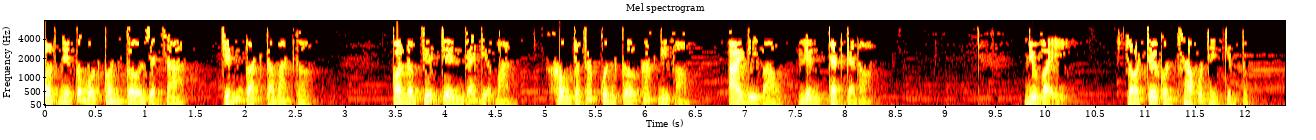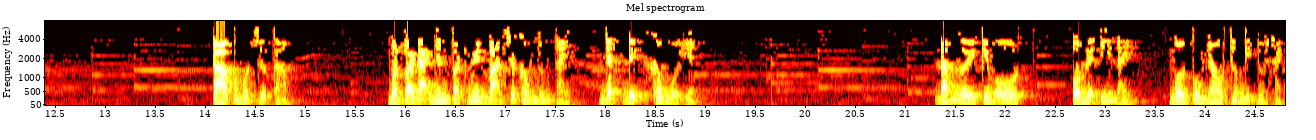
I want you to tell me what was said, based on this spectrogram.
Đột nhiên có một con cờ giết ra Chiến đoạt cả bàn cờ. Còn ở phía trên vẽ địa bàn, Không cho phép quân cờ khác đi vào, Ai đi vào liền chặt cả đó. Như vậy, Trò chơi còn sao có thể tiếp tục? Ta có một dự cảm, Một vài đại nhân vật nguyên bản sẽ không đúng tay, Nhất định không ngồi yên. Đám người Kim Ô ôm lấy ý này Ngồi cùng nhau thương nghị đối sách.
